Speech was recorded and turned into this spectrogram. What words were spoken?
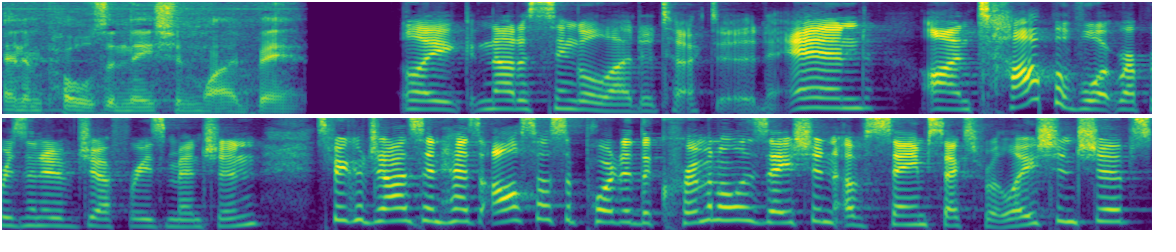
and impose a nationwide ban. Like, not a single lie detected. And on top of what Representative Jeffries mentioned, Speaker Johnson has also supported the criminalization of same sex relationships.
